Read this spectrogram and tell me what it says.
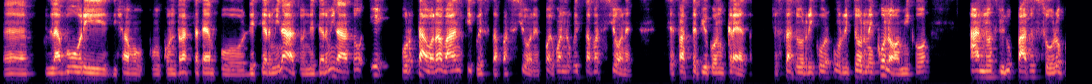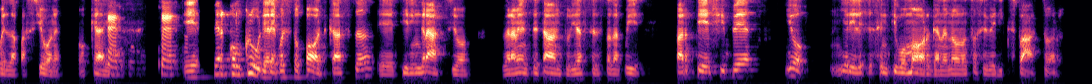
eh, lavori, diciamo, con contratti a tempo determinato o indeterminato e portavano avanti questa passione. Poi quando questa passione si è fatta più concreta, c'è stato un, ricor- un ritorno economico, hanno sviluppato solo quella passione, ok? Certo, certo. E per concludere questo podcast, e ti ringrazio veramente tanto di essere stata qui partecipe, io ieri sentivo Morgan, no? non so se vedi X Factor.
